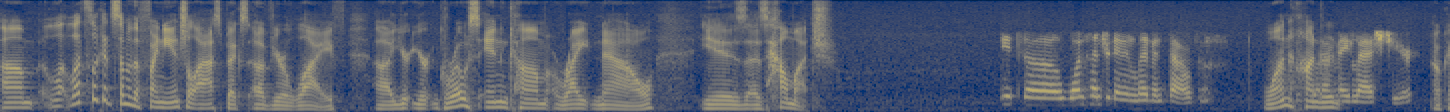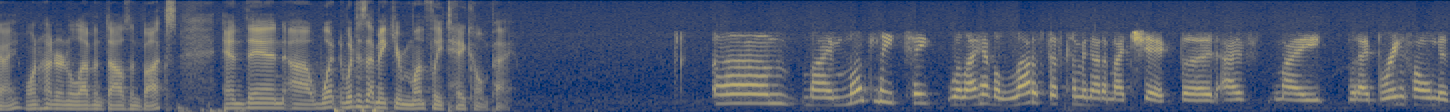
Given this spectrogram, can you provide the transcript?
Um, l- let's look at some of the financial aspects of your life. Uh, your your gross income right now is as how much? It's uh one hundred and eleven thousand. One hundred made last year. Okay, one hundred eleven thousand bucks. And then uh, what what does that make your monthly take home pay? Um, my monthly take. Well, I have a lot of stuff coming out of my check, but I've my what I bring home is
